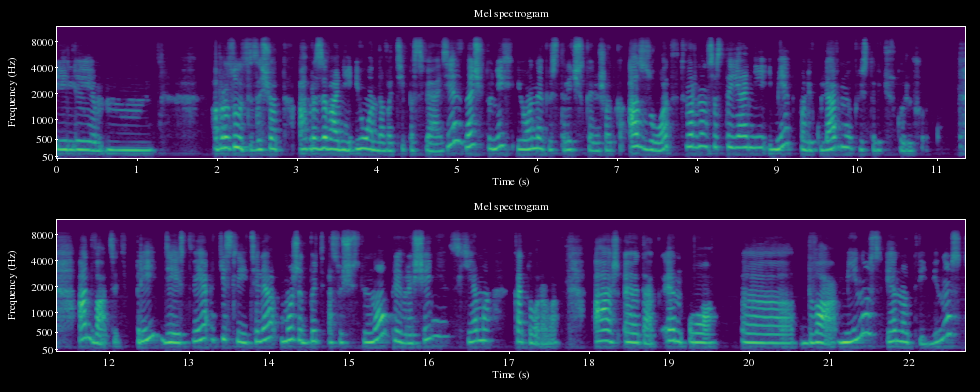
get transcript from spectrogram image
или образуются за счет образования ионного типа связи, значит у них ионная кристаллическая решетка. Азот в твердом состоянии имеет молекулярную кристаллическую решетку. А20. При действии окислителя может быть осуществлено превращение, схема которого. H, э, так, NO 2 э, минус, NO3 минус,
